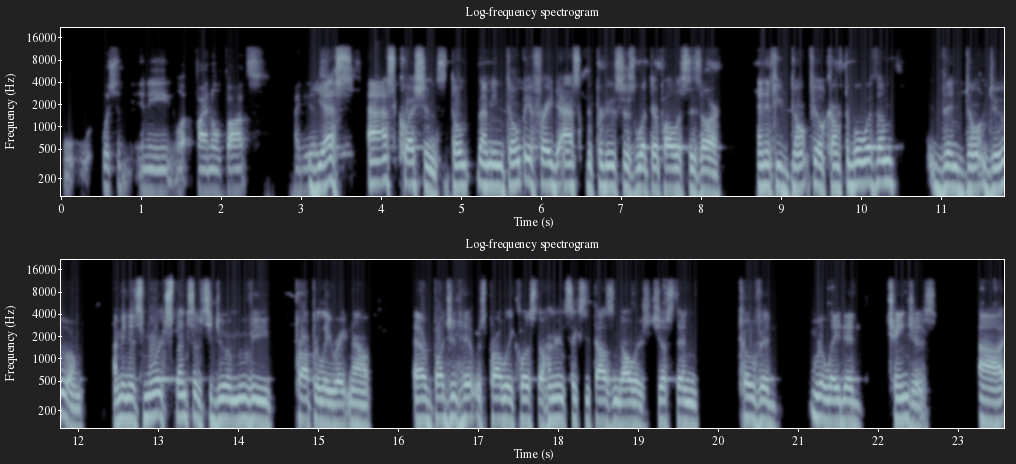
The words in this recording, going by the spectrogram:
what should any final thoughts? Ideas? Yes, ask questions. Don't I mean don't be afraid to ask the producers what their policies are. And if you don't feel comfortable with them, then don't do them. I mean, it's more expensive to do a movie properly right now. Our budget hit was probably close to $160,000 just in COVID related changes uh,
